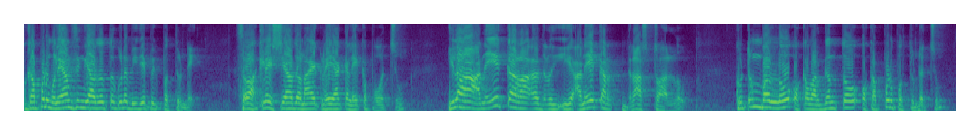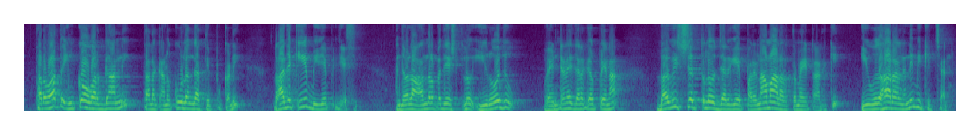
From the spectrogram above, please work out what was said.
ఒకప్పుడు ములాయం సింగ్ యాదవ్తో కూడా బీజేపీకి పొత్తుండే. సో అఖిలేష్ యాదవ్ నాయకుడు అయ్యాక లేకపోవచ్చు. ఇలా అనేక రా అనేక రాష్ట్రాల్లో కుటుంబంలో ఒక వర్గంతో ఒకప్పుడు పొత్తుండొచ్చు. తర్వాత ఇంకో వర్గాన్ని తనకు అనుకూలంగా తిప్పుకొని రాజకీయం బీజేపీ చేసింది. అందువల్ల ఆంధ్రప్రదేశ్లో ఈరోజు వెంటనే జరగకపోయినా భవిష్యత్తులో జరిగే పరిణామాలు అర్థమయ్యటానికి ఈ ఉదాహరణలన్నీ మీకు ఇచ్చాను.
